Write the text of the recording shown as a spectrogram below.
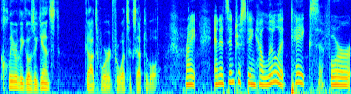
clearly goes against god's word for what's acceptable Right. And it's interesting how little it takes for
